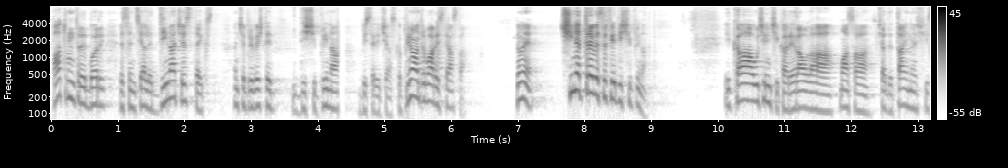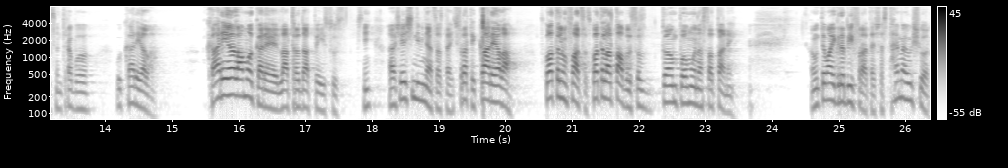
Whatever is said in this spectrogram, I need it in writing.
Patru întrebări esențiale din acest text în ce privește disciplina bisericească. Prima întrebare este asta. Dom'le, cine trebuie să fie disciplinat? E ca ucenicii care erau la masa cea de taină și se întreabă, bă, care e ăla? Care e ăla, mă, care l-a trădat pe Iisus? Știi? Așa e și în dimineața asta aici. Frate, care e ăla? Scoate-l în față, scoate-l la tablă să-l dăm pe mâna satanei. Nu te mai grăbi, frate, așa, stai mai ușor.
